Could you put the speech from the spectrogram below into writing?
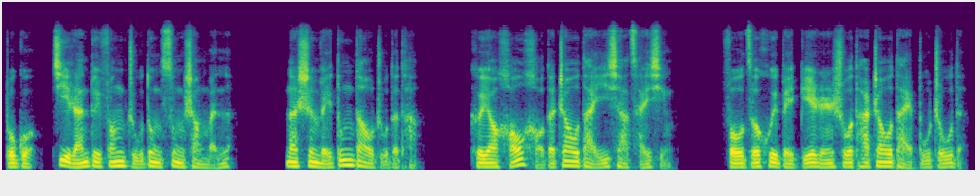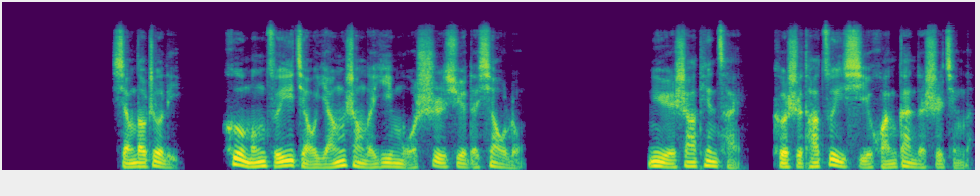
不过，既然对方主动送上门了，那身为东道主的他，可要好好的招待一下才行，否则会被别人说他招待不周的。想到这里。贺蒙嘴角扬上了一抹嗜血的笑容。虐杀天才可是他最喜欢干的事情了。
